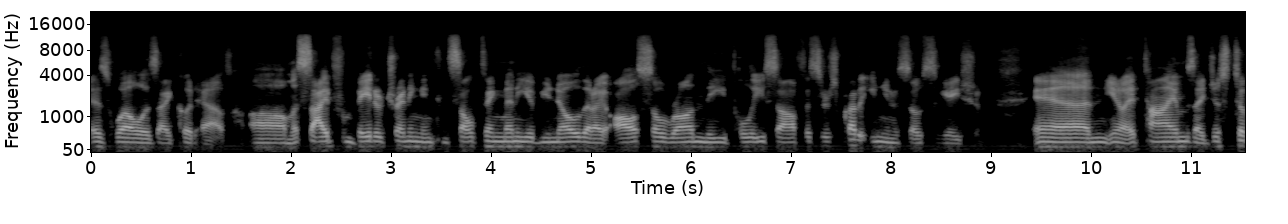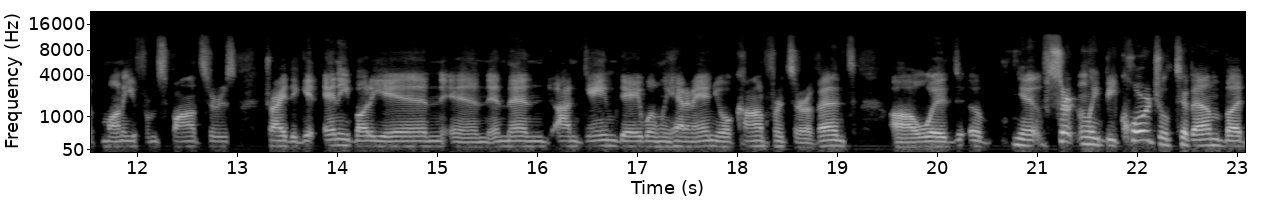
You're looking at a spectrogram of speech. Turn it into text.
as well as I could have. Um, aside from Bader training and consulting, many of you know that I also run the Police Officers Credit Union Association and you know at times i just took money from sponsors tried to get anybody in and and then on game day when we had an annual conference or event uh, would uh, you know, certainly be cordial to them, but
